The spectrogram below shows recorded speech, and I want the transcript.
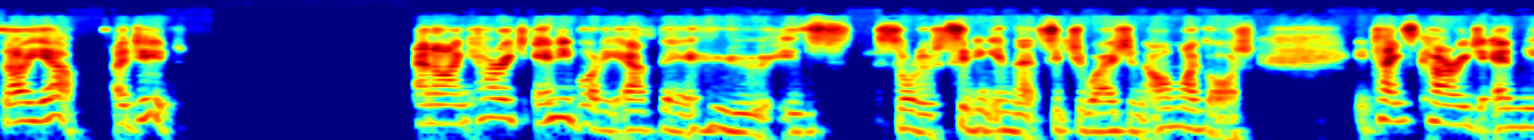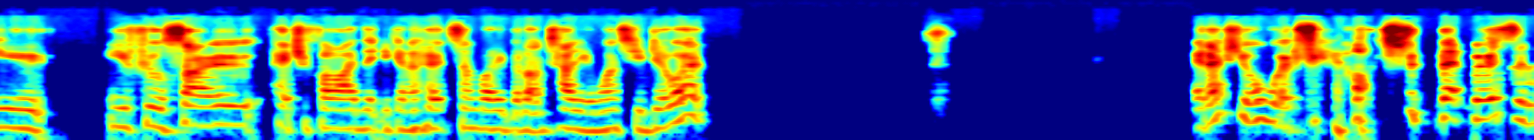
So yeah, I did. And I encourage anybody out there who is sort of sitting in that situation. Oh my gosh, it takes courage, and you you feel so petrified that you're going to hurt somebody. But I'll tell you, once you do it, it actually all works out. that person,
